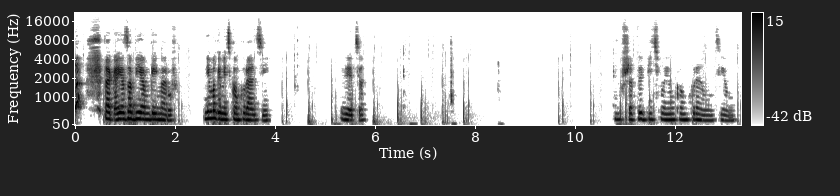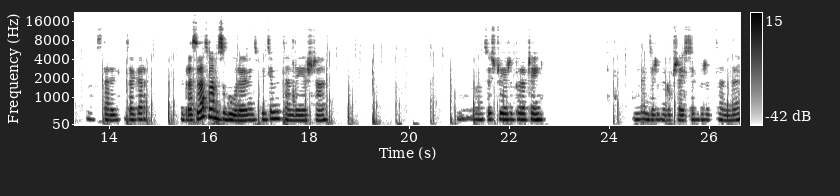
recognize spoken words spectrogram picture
tak, a ja zabijam gamerów. Nie mogę mieć konkurencji. Wiecie. Muszę wybić moją konkurencję. Stary zegar. Dobra, zlazłam z góry, więc pójdziemy tędy jeszcze. No, coś czuję, że tu raczej nie będzie żadnego przejścia, chyba że tędy.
